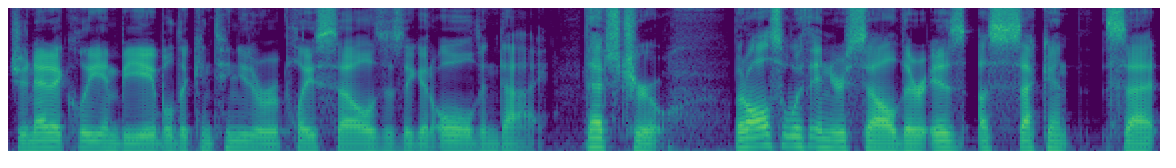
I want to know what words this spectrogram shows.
genetically and be able to continue to replace cells as they get old and die. That's true. But also within your cell, there is a second set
